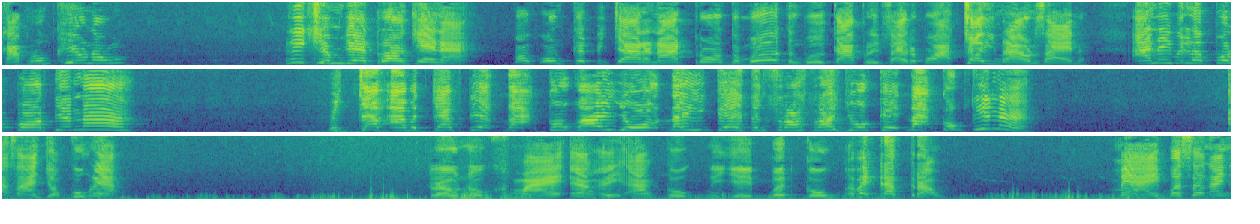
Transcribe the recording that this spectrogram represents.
ខាងព្រំខៀវនោះនេះខ្ញុំនិយាយត្រង់ចេះណា បងប្អូនគិតពិចារណាត្រង់ទៅមើលទៅមើលការព្រៃផ្សាយរបស់អាចុយម្លាយសែនអានេះវាលើពតពតទៀតណាវាចាប់អាមកចាប់ទៀតដាក់គុកហើយយកដីគេទាំងស្រស់ស្រស់យកគេដាក់គុកទៀតណាអាសាញជាប់គុកនេះត្រូវនៅខ្មែរអាំងអីអាំងគុកនិយាយពិតគុកអត់តាមត្រូវម៉ែឯងបើសិនអញ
